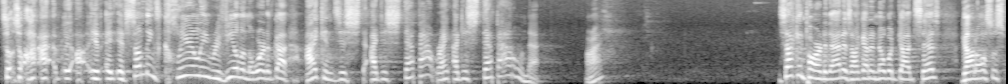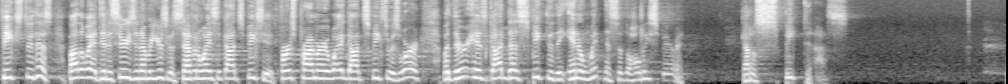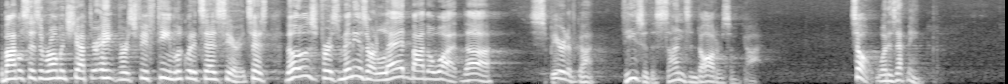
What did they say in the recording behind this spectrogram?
So, so I, I, if, if something's clearly revealed in the Word of God, I can just, I just step out, right? I just step out on that, all right? Second part of that is I got to know what God says. God also speaks through this. By the way, I did a series a number of years ago, seven ways that God speaks to you. First primary way, God speaks through His Word, but there is, God does speak through the inner witness of the Holy Spirit. God will speak to us. The Bible says in Romans chapter 8, verse 15, look what it says here. It says, Those, for as many as are led by the what? The Spirit of God. These are the sons and daughters of God. So, what does that mean?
